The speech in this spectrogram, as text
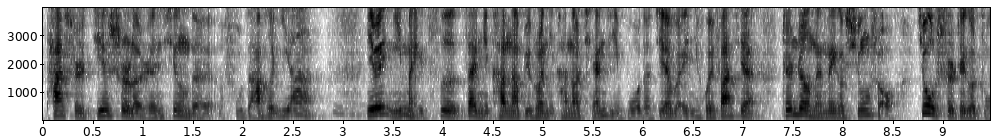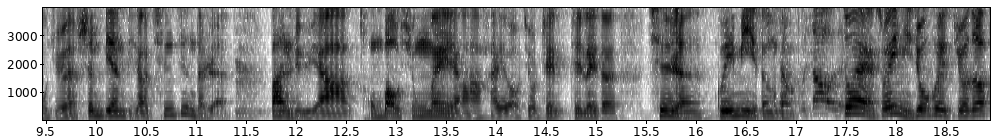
它是揭示了人性的复杂和阴暗。因为你每次在你看到，比如说你看到前几部的结尾，你会发现真正的那个凶手就是这个主角身边比较亲近的人，伴侣呀、同胞兄妹呀，还有就这这类的。亲人、闺蜜等等，对，所以你就会觉得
